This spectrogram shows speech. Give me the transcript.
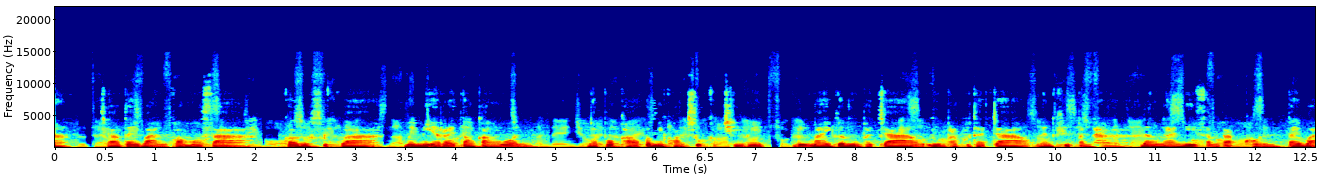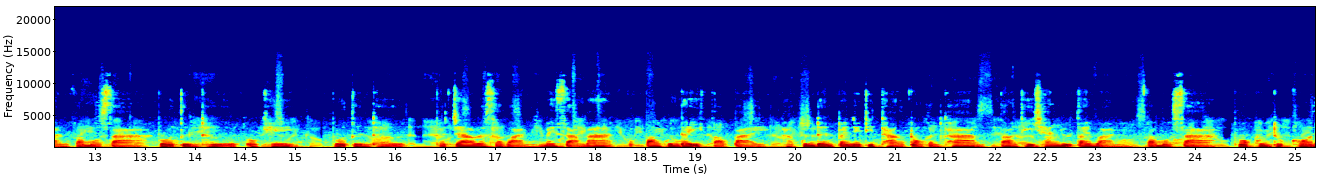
าก ชาวไต้หวันฟอร์โมซา ก็รู้สึกว่าไม่มีอะไรต้องกังวล และพวกเขาก็มีความสุขกับชีวิต หรือไม่ก็ลืมพระเจ้า ลืมพระพุทธเจ้า นั่นคือปัญหา ดังนั้นนี่สำหรับคนไต้หวันฟอร์โมซา โปรดตื่นเถิด โอเค โปรดตื่นเถิด พระเจ้าและสวรรค์ไม่สามารถปกป้องคุณได้อีกต่อไป หากคุณเดินไปในทิศทางตรงกันข้าม ตอนที่ฉันอยู่ไต้หวันฟอร์โมซา พวกคุณทุกคน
